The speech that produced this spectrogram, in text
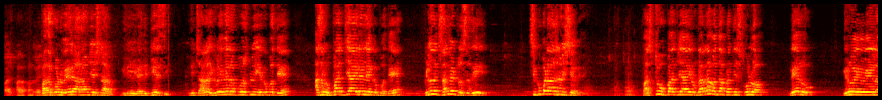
పది పదకొండు వేలు. పదకొండు వేలు అనౌన్స్ చేసినారు. ఇది ఇది డిఎస్సి ఇది చాలా ఇరవై వేల పోస్టులు ఇవ్వకపోతే అసలు ఉపాధ్యాయులే లేకపోతే పిల్లలకు చదివేట్లు వస్తుంది? సిగ్గుపడాల్సిన విషయం ఇది. ఫస్ట్ ఉపాధ్యాయులు ఉండాలా? వద్దా? ప్రతి స్కూల్లో. లేరు ఇరవై వేల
